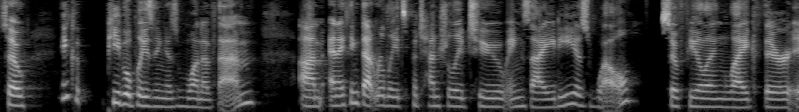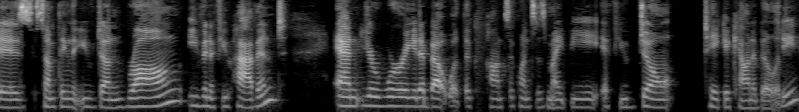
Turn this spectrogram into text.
So I think people pleasing is one of them. Um, and I think that relates potentially to anxiety as well. So, feeling like there is something that you've done wrong, even if you haven't, and you're worried about what the consequences might be if you don't take accountability.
